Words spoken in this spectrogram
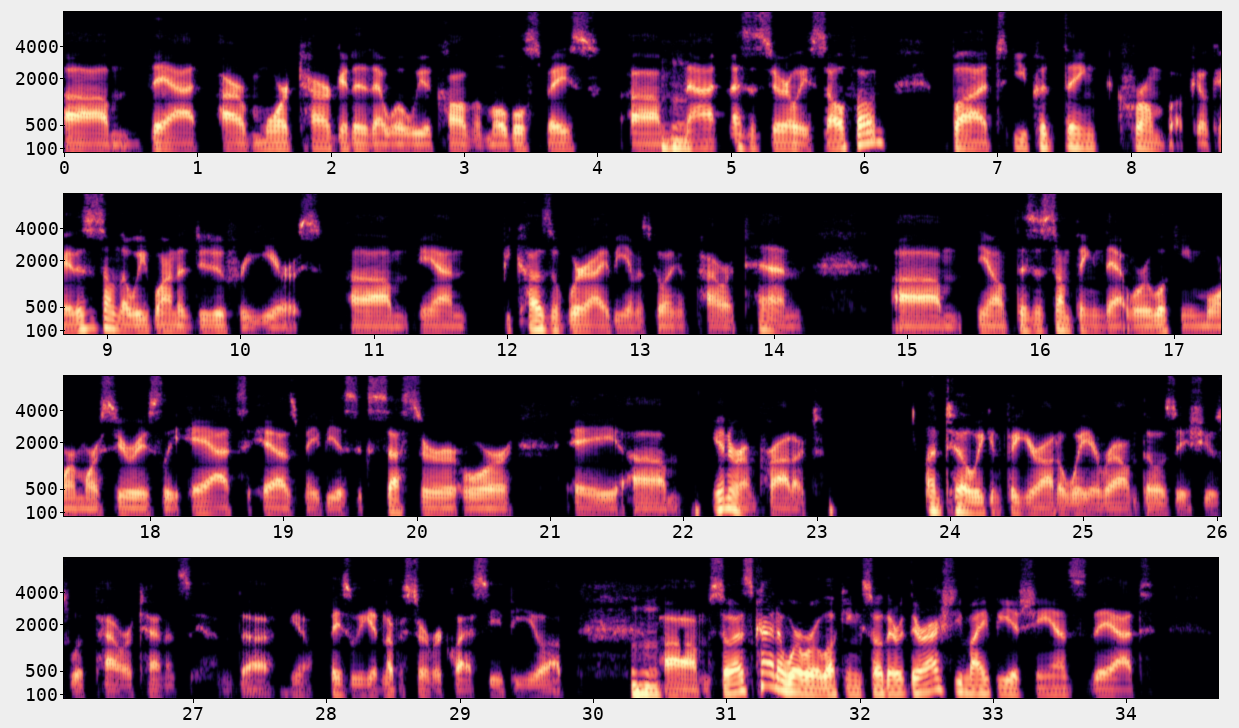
um, that are more targeted at what we would call the mobile space. Um, mm-hmm. not necessarily a cell phone, but you could think Chromebook. Okay, this is something that we wanted to do for years, um, and because of where IBM is going with Power 10, um, you know, this is something that we're looking more and more seriously at as maybe a successor or a um, interim product until we can figure out a way around those issues with power tenants and uh, you know basically get another server class CPU up. Mm-hmm. Um, so that's kind of where we're looking. So there there actually might be a chance that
